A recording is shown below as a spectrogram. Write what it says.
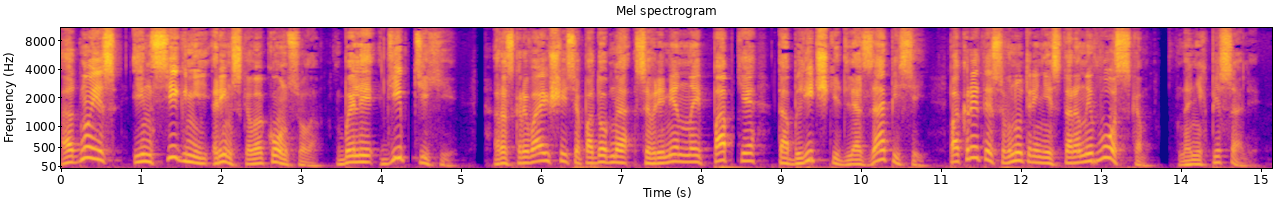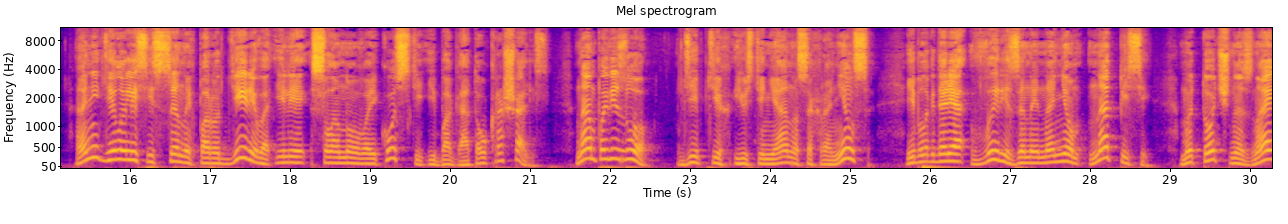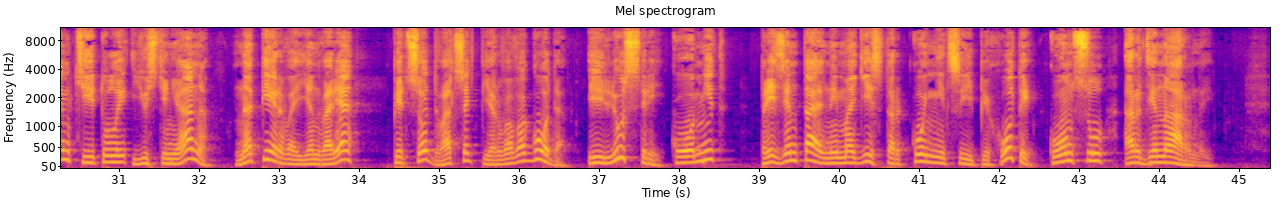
Одной из инсигний римского консула были диптихи, раскрывающиеся подобно современной папке таблички для записей, покрытые с внутренней стороны воском, на них писали. Они делались из ценных пород дерева или слоновой кости и богато украшались. Нам повезло, диптих Юстиниана сохранился, и благодаря вырезанной на нем надписи мы точно знаем титулы Юстиниана на 1 января 521 года. Иллюстрий, комит, презентальный магистр конницы и пехоты, консул ординарный.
